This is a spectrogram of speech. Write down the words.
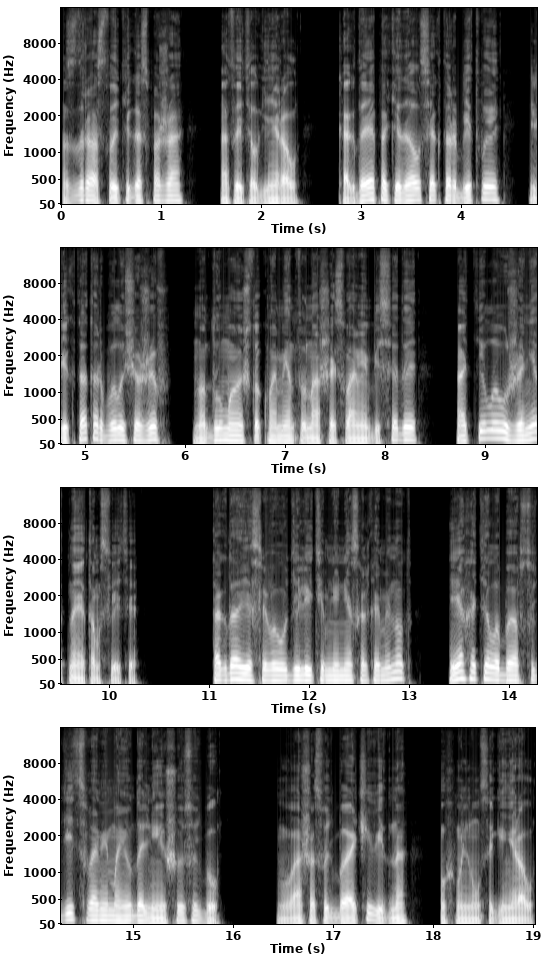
«Здравствуйте, госпожа», — ответил генерал. «Когда я покидал сектор битвы, диктатор был еще жив, но думаю, что к моменту нашей с вами беседы Аттила уже нет на этом свете. Тогда, если вы уделите мне несколько минут, я хотела бы обсудить с вами мою дальнейшую судьбу». «Ваша судьба очевидна», — ухмыльнулся генерал.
